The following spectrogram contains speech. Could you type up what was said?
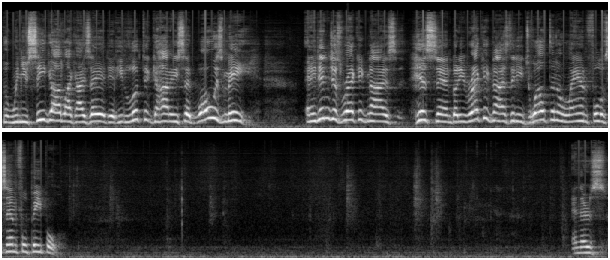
But when you see God like Isaiah did, he looked at God and he said, Woe is me. And he didn't just recognize his sin, but he recognized that he dwelt in a land full of sinful people. And there's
